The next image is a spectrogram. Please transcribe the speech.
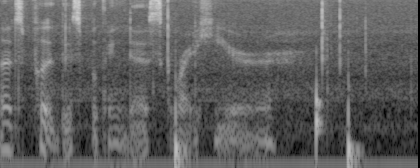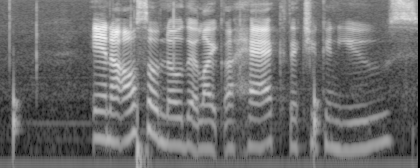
let's put this booking desk right here. And I also know that like a hack that you can use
